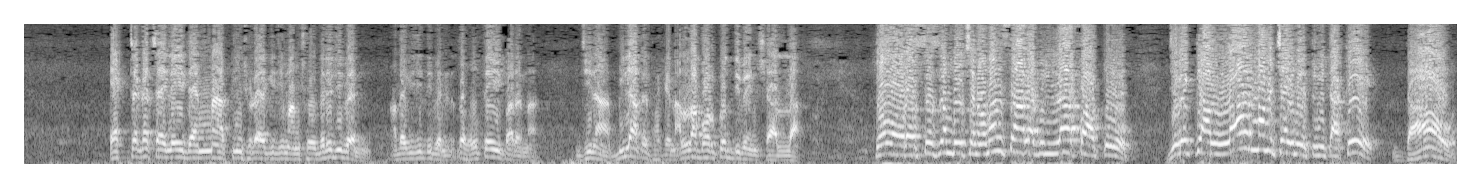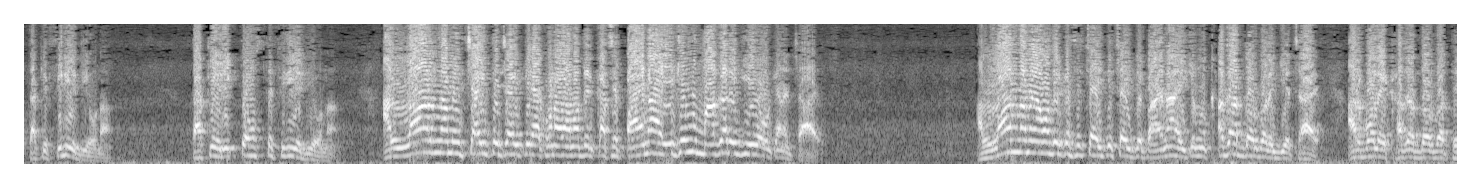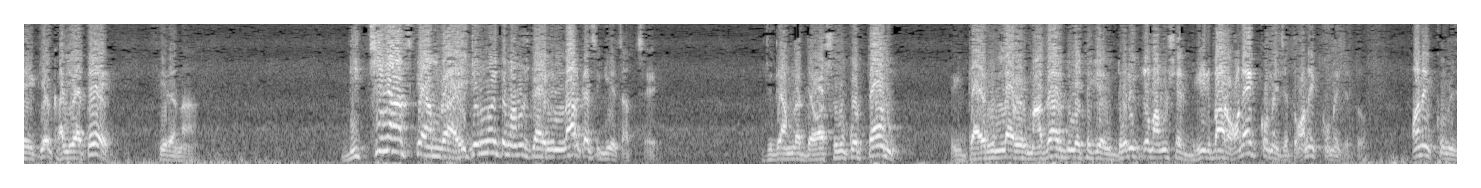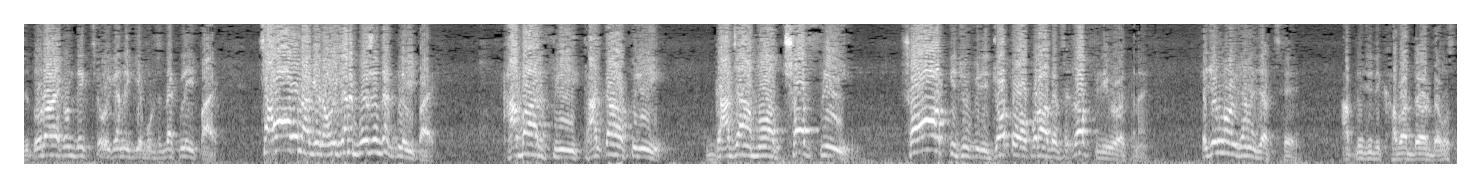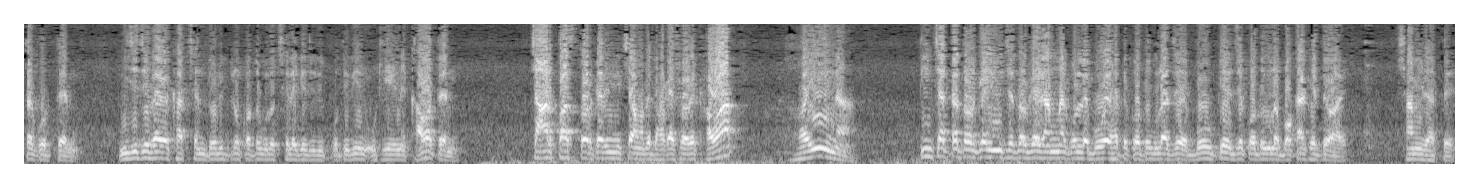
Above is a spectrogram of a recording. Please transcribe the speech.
এক টাকা চাইলেই দেন না, তিনশো টাকা কেজি মাংস ওদেরই দিবেন, আধা কেজি দিবেন, এটা তো হতেই পারে না। জি না, বিলাতে থাকেন, আল্লাহ বরকত দিবেন ইনশাআল্লাহ। তো রসম বলছেন, ওমান সাহাবিল্লাহ পাতো যে ব্যক্তি আল্লাহর নামে চাইবে, তুমি তাকে দাও, তাকে ফিরিয়ে দিও না। তাকে রিক্ত হস্তে ফিরিয়ে দিও না। আল্লাহর নামে চাইতে চাইতে এখন আর আমাদের কাছে পায় না এই জন্য মাজারে গিয়ে ওখানে চায়। আল্লাহর নামে আমাদের কাছে চাইতে চাইতে পায় না এই জন্য খাজার দরবারে গিয়ে চায়। আর বলে, খাজার দরবার থেকে কেউ খালি হাতে ফিরে না। দিচ্ছি না আজকে আমরা এই জন্যই তো মানুষ গায়রুল্লাহর কাছে গিয়ে চাচ্ছে যদি আমরা দেওয়া শুরু করতাম, এই গায়রুল্লাহর ওই মাজারগুলো থেকে দরিদ্র মানুষের ভিড় বার অনেক কমে যেত, অনেক কমে যেত, অনেক কমে যেত। ওরা এখন দেখছে, ওইখানে গিয়ে বসে থাকলেই পায়। চাওয়াও লাগে না, ওইখানে বসে থাকলেই পায়। খাবার ফ্রি থাকা ফ্রি গাজা, মদ, সব ফ্রি সব কিছু ফ্রি যত অপরাধ আছে সব ফ্রি ওখানে এজন্য ওইখানে যাচ্ছে। আপনি যদি খাবার দেওয়ার ব্যবস্থা করতেন, নিজে যেভাবে খাচ্ছেন, দরিদ্র কতগুলো ছেলেকে যদি প্রতিদিন উঠিয়ে এনে খাওয়াতেন চার পাঁচ তরকারি নিচে আমাদের ঢাকা শহরে খাওয়া হয়ই না। তিন চারটা তরকারি নিচে তরকারি রান্না করলে বউয়ের হাতে কতগুলো যে বউকে যে কতগুলো বকা খেতে হয়, স্বামীর হাতে।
